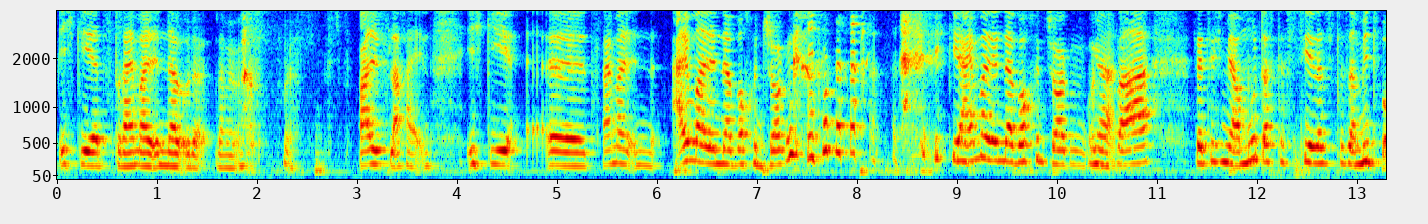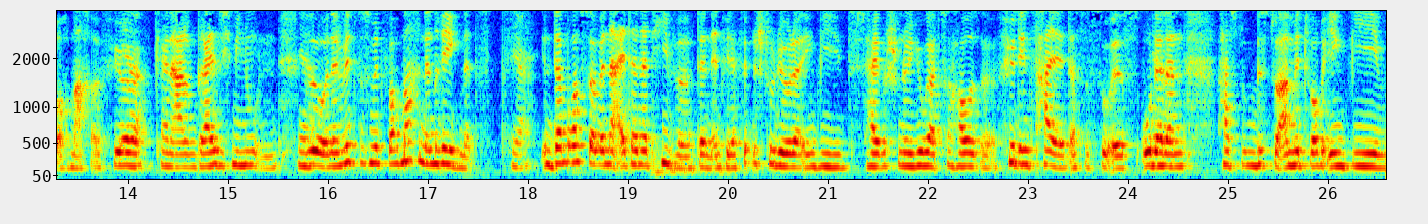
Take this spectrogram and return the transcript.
ich gehe jetzt dreimal in der, oder sagen wir mal, Ball flach halten. Ich gehe äh, zweimal in, einmal in der Woche joggen. ich gehe einmal in der Woche joggen. Und Ja. zwar setze ich mir am Montag das Ziel, dass ich das am Mittwoch mache für, Ja. keine Ahnung, 30 Minuten. Ja. So, und dann willst du es Mittwoch machen, dann regnet's. Ja. Und dann brauchst du aber eine Alternative. Dann entweder Fitnessstudio oder irgendwie eine halbe Stunde Yoga zu Hause. Für den Fall, dass es so ist. Oder Ja. dann hast du, bist du am Mittwoch irgendwie,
